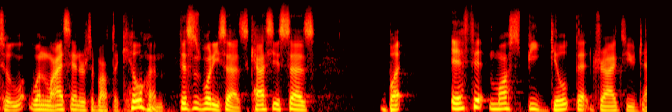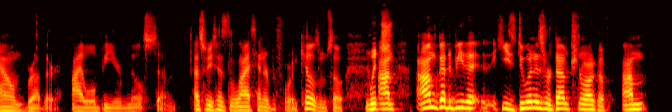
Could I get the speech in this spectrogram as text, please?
to when Lysander's about to kill him. This is what he says. Cassius says, "But if it must be guilt that drags you down, brother, I will be your millstone." That's what he says to Lysander before he kills him. So Which- I'm I'm gonna be the he's doing his redemption arc of I'm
